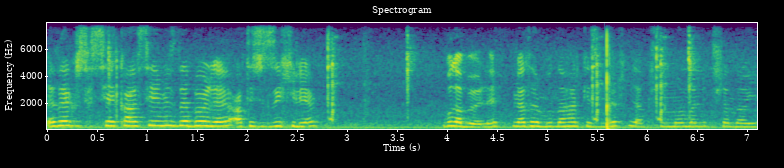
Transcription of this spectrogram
Evet arkadaşlar SKS'miz de böyle ateş hızı ikili. Bu da böyle. Zaten bunda herkes bilir. Ya şunu normalde kuşan daha iyi.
